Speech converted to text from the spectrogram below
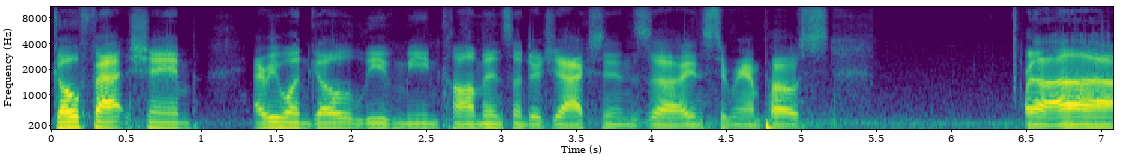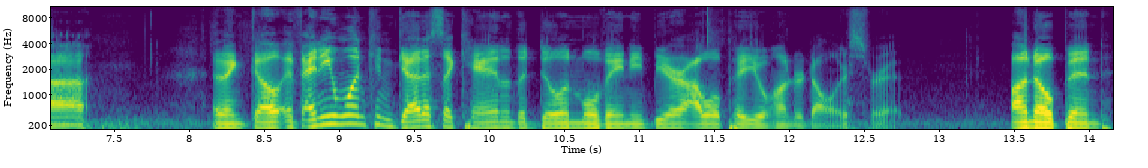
go fat shame. Everyone go leave mean comments under Jackson's uh, Instagram posts. Uh, and then go. If anyone can get us a can of the Dylan Mulvaney beer, I will pay you hundred dollars for it. Unopened,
